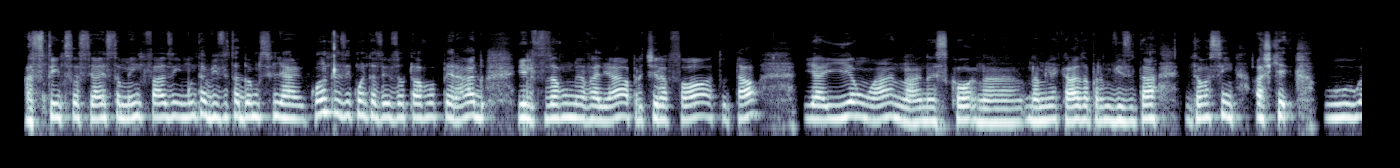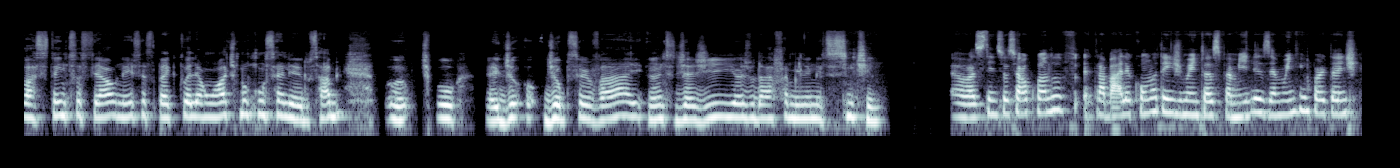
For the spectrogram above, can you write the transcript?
assistentes sociais também fazem muita visita domiciliar. Quantas e quantas vezes eu estava operado e eles precisavam me avaliar para tirar foto e tal, e aí iam lá na, na, escola, na, na minha casa para me visitar. Então, assim, acho que o assistente social, nesse aspecto, ele é um ótimo conselheiro, sabe? Tipo, é de, de observar antes de agir e ajudar a família nesse sentido. É, o assistente social, quando trabalha com atendimento às famílias, é muito importante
